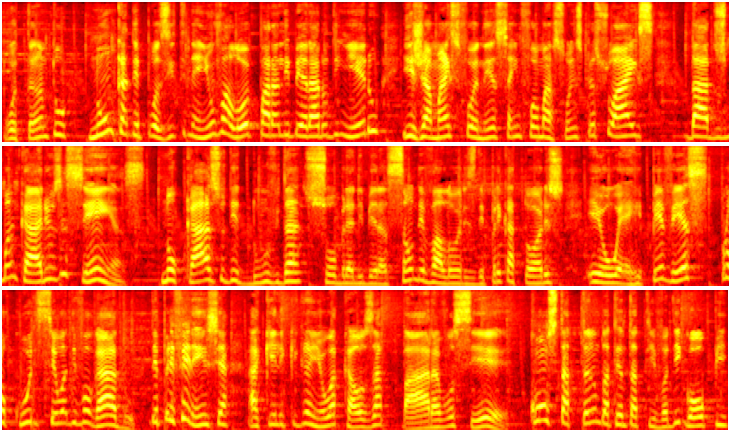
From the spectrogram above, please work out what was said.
Portanto, nunca deposite nenhum valor para liberar o dinheiro e jamais forneça informações pessoais, dados bancários e senhas. No caso de dúvida sobre a liberação de valores de precatórios e ou RPVs, procure seu advogado, de preferência aquele que ganhou a causa para você. Constatando a tentativa de golpe,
